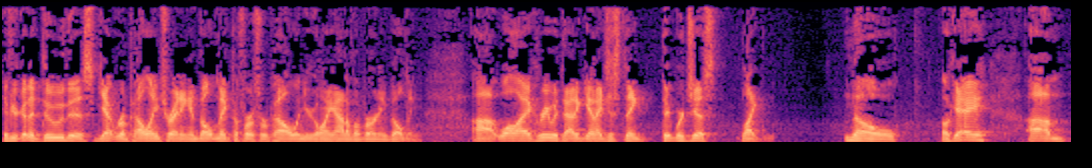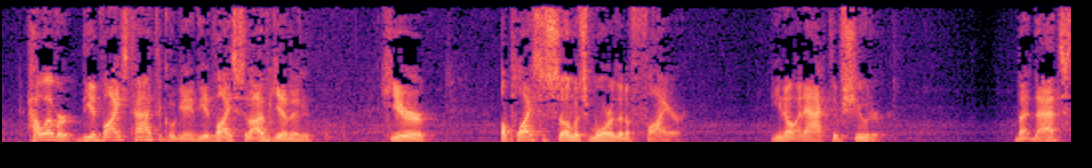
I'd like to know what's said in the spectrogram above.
if you're going to do this, get rappelling training and don't make the first rappel when you're going out of a burning building. Uh, while I agree with that, again, I just think that we're just like, no, okay. Um, however, the advice Tactical gave, the advice that I've given here applies to so much more than a fire. You know, an active shooter. That that's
